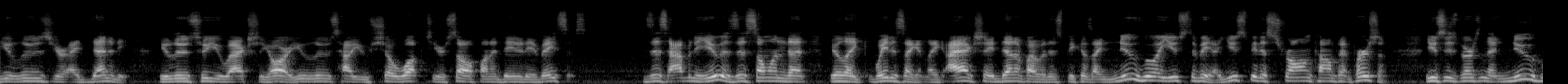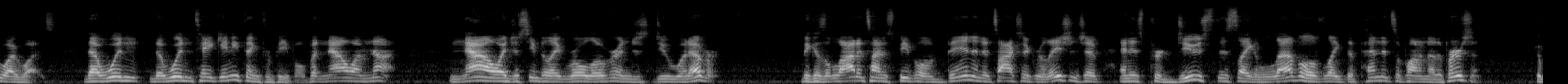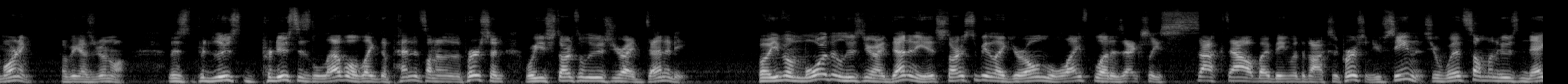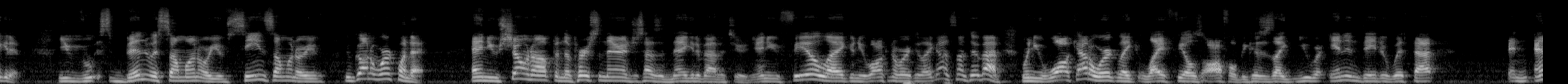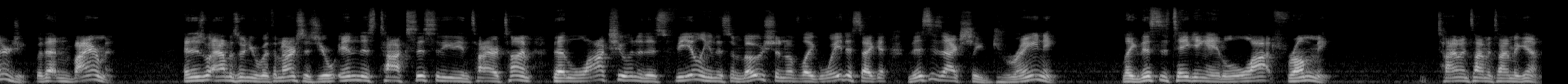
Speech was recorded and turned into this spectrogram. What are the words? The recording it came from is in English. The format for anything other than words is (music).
You lose your identity. You lose who you actually are. You lose how you show up to yourself on a day to day basis. Does this happen to you? Is this someone that you're like, wait a second, like I actually identify with this because I knew who I used to be. I used to be the strong, confident person. I used to be this person that knew who I was, that wouldn't that wouldn't take anything from people. But now I'm not. Now I just seem to like roll over and just do whatever. Because a lot of times people have been in a toxic relationship and it's produced this like level of like dependence upon another person. Good morning. Hope you guys are doing well this produce, produces level of like dependence on another person where you start to lose your identity. But even more than losing your identity, it starts to be like your own lifeblood is actually sucked out by being with a toxic person. You've seen this. You're with someone who's negative. You've been with someone or you've seen someone or you've, you've gone to work one day and you've shown up and the person there just has a negative attitude and you feel like when you walk into work you're like oh it's not too bad when you walk out of work like life feels awful because it's like you were inundated with that energy, with that environment. And this is what happens when you're with a narcissist. You're in this toxicity the entire time that locks you into this feeling and this emotion of like, wait a second, this is actually draining. Like, this is taking a lot from me, time and time and time again.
